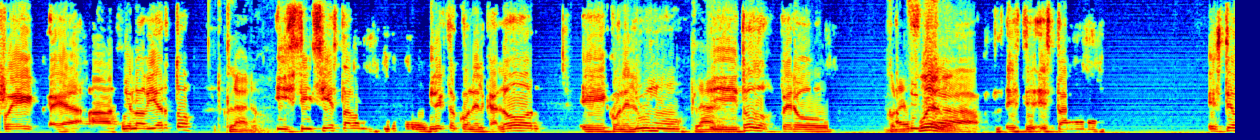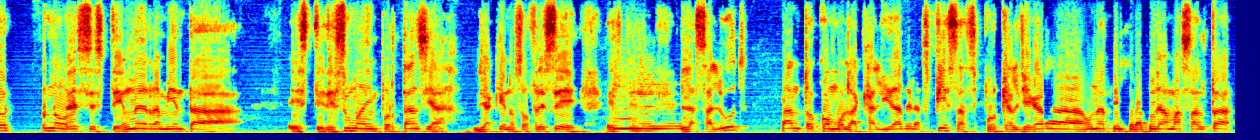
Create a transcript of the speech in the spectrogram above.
fue eh, a, cielo abierto Claro, y sí sí estábamos directo, con el calor eh, con el humo Claro. y todo pero con el fuego. Este, está, este horno es este, una herramienta este, de suma importancia, ya que nos ofrece este, la salud tanto como la calidad de las piezas, porque al llegar a una temperatura más alta,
